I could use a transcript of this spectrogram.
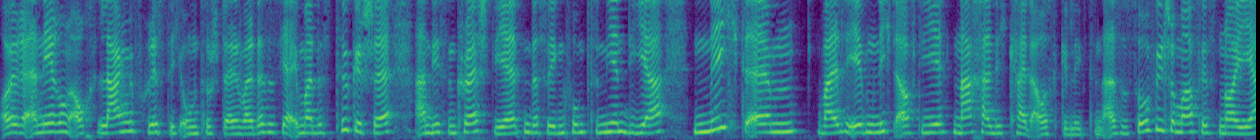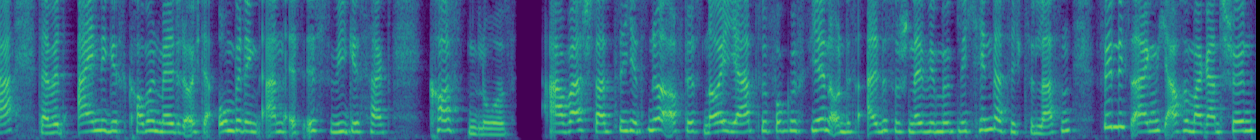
eure Ernährung auch langfristig umzustellen, weil das ist ja immer das Tückische an diesen Crash-Diäten. Deswegen funktionieren die ja nicht, ähm, weil sie eben nicht auf die Nachhaltigkeit ausgelegt sind. Also so viel schon mal fürs neue Jahr. Da wird einiges kommen. Meldet euch da unbedingt an. Es ist, wie gesagt, kostenlos. Aber statt sich jetzt nur auf das neue Jahr zu fokussieren und das alte so schnell wie möglich hinter sich zu lassen, finde ich es eigentlich auch immer ganz schön,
